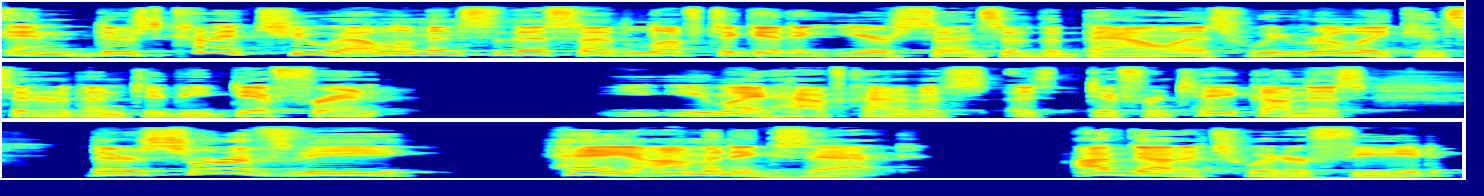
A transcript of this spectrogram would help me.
And there's kind of two elements to this. I'd love to get your sense of the balance. We really consider them to be different. You might have kind of a, a different take on this. There's sort of the, hey, I'm an exec. I've got a Twitter feed.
